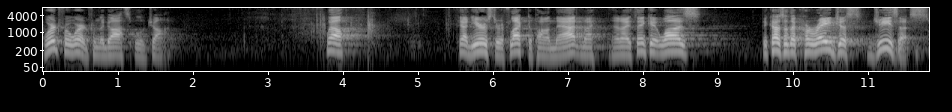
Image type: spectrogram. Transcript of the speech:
word for word from the Gospel of John. Well, he had years to reflect upon that, and I, and I think it was because of the courageous Jesus.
